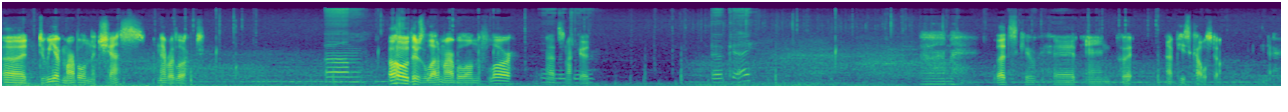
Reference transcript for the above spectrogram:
Uh, do we have marble in the chests? I never looked. Um, Oh, there's a lot of marble on the floor. yeah, That's not good. Okay. Um, let's go ahead and put a piece of cobblestone in there.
